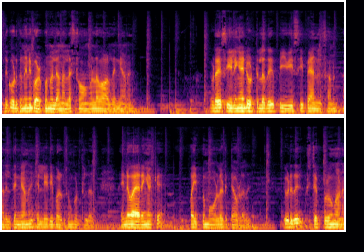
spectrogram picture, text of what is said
ഇത് കൊടുക്കുന്നതിന് കുഴപ്പമൊന്നുമില്ല. നല്ല സ്ട്രോങ് ഉള്ള വാൾ തന്നെയാണ്. ഇവിടെ സീലിംഗ് ആയിട്ട് കൊടുത്തിട്ടുള്ളത് പി വി സി പാനൽസ് ആണ്. അതിൽ തന്നെയാണ് എൽ ഇ ഡി ബൾബ്സും കൊടുത്തിട്ടുള്ളത്. അതിന്റെ വയറിംഗ് ഒക്കെ പൈപ്പ് മുകളിലിട്ടിട്ടാണ് ഉള്ളത്. ഇവിടെ ഇത് സ്റ്റെപ്പ് റൂമാണ്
